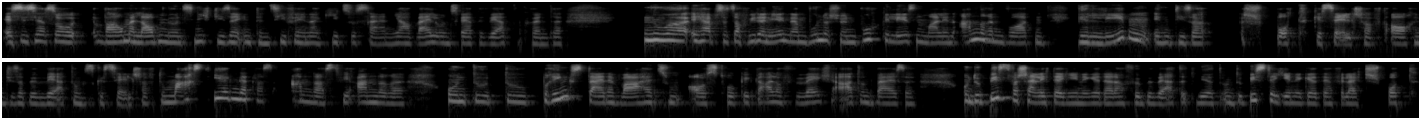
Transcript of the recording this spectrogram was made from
Es ist ja so, warum erlauben wir uns nicht, diese intensive Energie zu sein? Ja, weil uns wer bewerten könnte. Nur, ich habe es jetzt auch wieder in irgendeinem wunderschönen Buch gelesen, mal in anderen Worten. Wir leben in dieser Spottgesellschaft, auch in dieser Bewertungsgesellschaft. Du machst irgendetwas anders wie andere und du, du bringst deine Wahrheit zum Ausdruck, egal auf welche Art und Weise. Und du bist wahrscheinlich derjenige, der dafür bewertet wird und du bist derjenige, der vielleicht Spott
